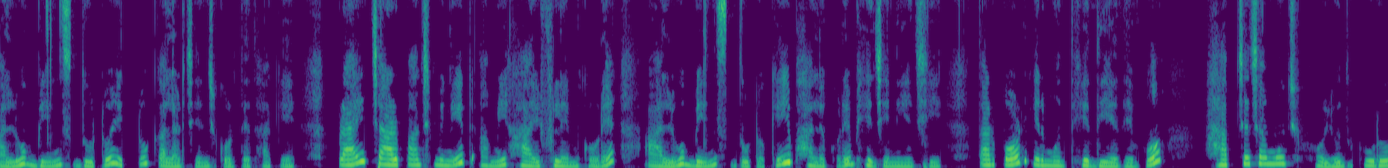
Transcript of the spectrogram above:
আলু, বিনস দুটো একটু কালার চেঞ্জ করতে থাকে। প্রায় চার পাঁচ মিনিট আমি হাই ফ্লেম করে আলু, বিনস দুটোকেই ভালো করে ভেজে নিয়েছি। তারপর এর মধ্যে দিয়ে দেব হাফ চা চামচ হলুদ গুঁড়ো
